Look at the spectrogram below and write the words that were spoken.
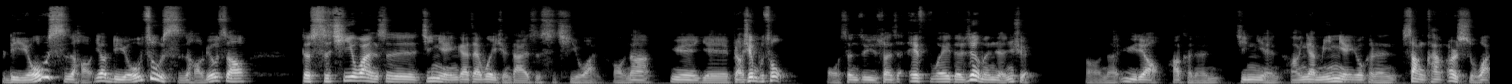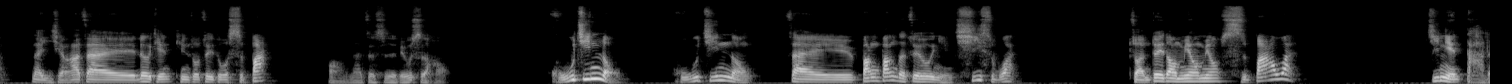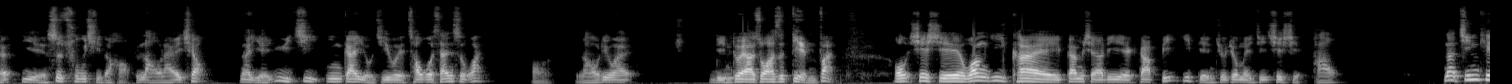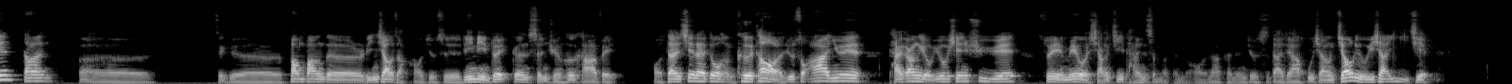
刘十豪要留住十豪，刘十豪。的十七万是今年应该在卫权大概是十七万哦，那因为也表现不错哦，甚至于算是 F A 的热门人选哦，那预料他可能今年啊，应该明年有可能上看二十万。那以前他在乐天听说最多十八哦，那这是刘世豪。胡金龙，胡金龙在邦邦的最后一年七十万，转队到喵喵十八万，今年打的也是出奇的好，老来俏。那也预计应该有机会超过三十万哦。然后另外领队来说他是典范哦。谢谢王一凯，感谢你的咖比一点九九美金，谢谢。好，那今天当然呃，这个邦邦的林校长哦，就是林领队跟神权喝咖啡哦，但现在都很客套了，就说啊，因为台钢有优先续约，所以没有详细谈什么的嘛哦。那可能就是大家互相交流一下意见。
